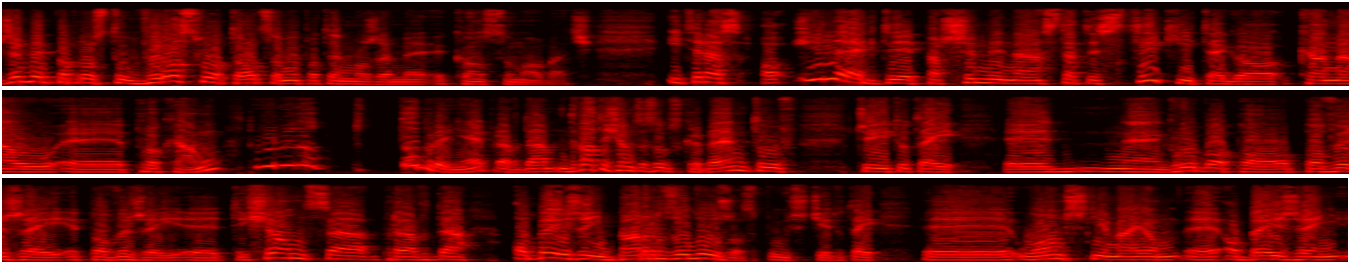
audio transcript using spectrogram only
żeby po prostu wyrosło to, co my potem możemy konsumować. I teraz o ile, gdy patrzymy na statystyki tego kanału Prokamu, to wiemy, no dobry, nie, prawda? 2000 subskrybentów, czyli tutaj e, grubo po, powyżej, powyżej e, tysiąca, prawda? Obejrzeń bardzo dużo, spójrzcie, tutaj łącznie mają obejrzeń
